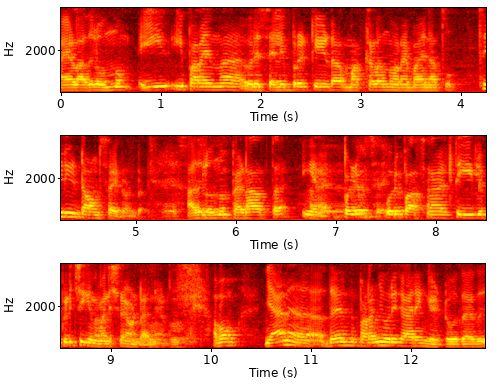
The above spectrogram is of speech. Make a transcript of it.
അയാൾ അതിലൊന്നും ഈ ഈ പറയുന്ന ഒരു സെലിബ്രിറ്റിയുടെ മക്കളെന്ന് പറയുമ്പോൾ അതിനകത്ത് ഒത്തിരി ഡൗൺ സൈഡ് ഉണ്ട്. അതിലൊന്നും പെടാത്ത ഇങ്ങനെ എപ്പോഴും ഒരു പേഴ്സണാലിറ്റിയിൽ പിടിച്ചിരിക്കുന്ന മനുഷ്യനെ കൊണ്ട് തന്നെയാണ്. അപ്പം ഞാൻ അദ്ദേഹം പറഞ്ഞ ഒരു കാര്യം കേട്ടു. അതായത്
